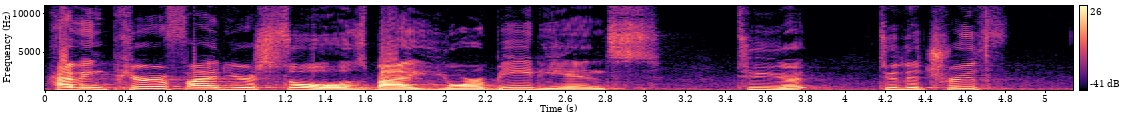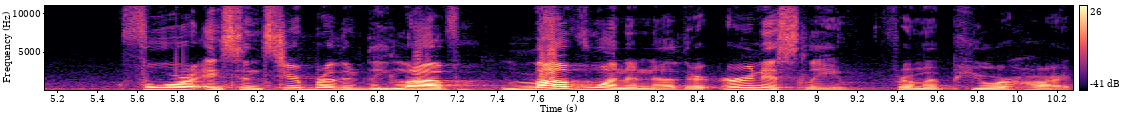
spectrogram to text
Having purified your souls by your obedience to, your, to the truth for a sincere brotherly love, love one another earnestly from a pure heart.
